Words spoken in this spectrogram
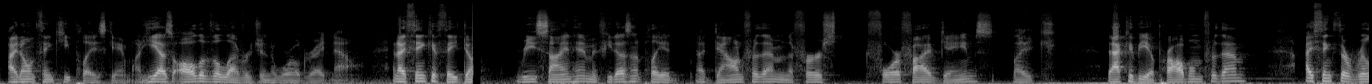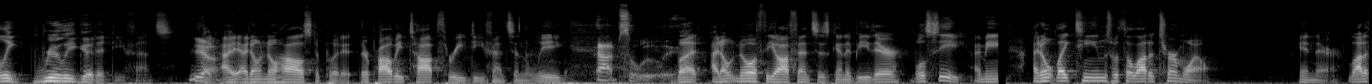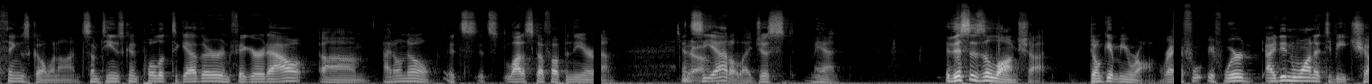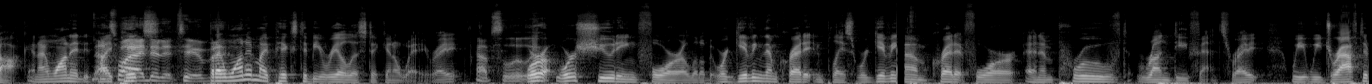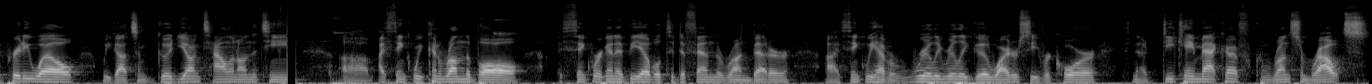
I don't think he plays game one. He has all of the leverage in the world right now, and I think if they don't re-sign him, if he doesn't play a, a down for them in the first four or five games, like that could be a problem for them. I think they're really, really good at defense. Yeah. Like, I, I don't know how else to put it. They're probably top three defense in the league, Absolutely. but I don't know if the offense is going to be there. We'll see. I mean, I don't like teams with a lot of turmoil in there. A lot of things going on. Some teams can pull it together and figure it out. Um, I don't know. It's it's a lot of stuff up in the air. And Yeah. Seattle, I just man, this is a long shot. Don't get me wrong, right? If, if we're, I didn't want it to be chalk, and I wanted That's why picks, I did it too. but I wanted my picks to be realistic in a way, right? absolutely. We're we're shooting for a little bit. We're giving them credit in place. We're giving them credit for an improved run defense, right? We we drafted pretty well. We got some good young talent on the team. Um, I think we can run the ball. I think we're going to be able to defend the run better. I think we have a really really good wide receiver core. Now DK Metcalf can run some routes,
